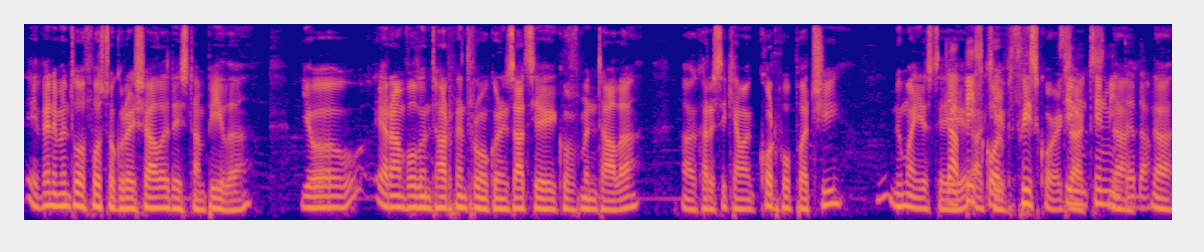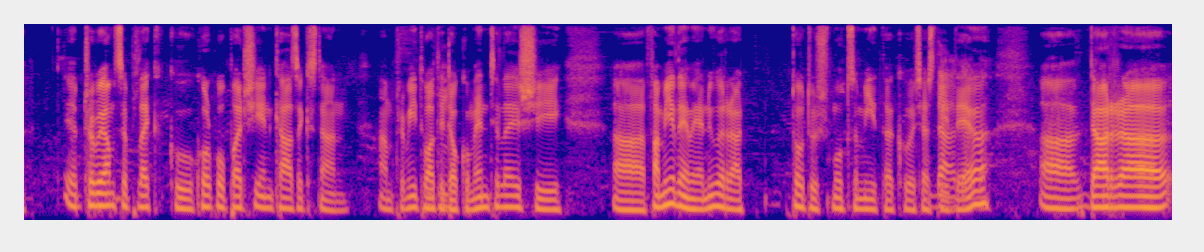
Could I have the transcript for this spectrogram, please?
Evenimentul a fost o greșeală de stampilă. Eu eram voluntar pentru o organizație guvernamentală uh, care se cheamă Corpul Păcii. Nu mai este da, Peace activ. Corps. Peace Corps, exact. Țin, țin minte, da. da. da. Trebuiam să plec cu Corpul Păcii în Kazakhstan. Am primit toate mm-hmm. documentele și uh, familia mea nu era totuși mulțumită cu această da, idee. Da, da. Uh, dar uh,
